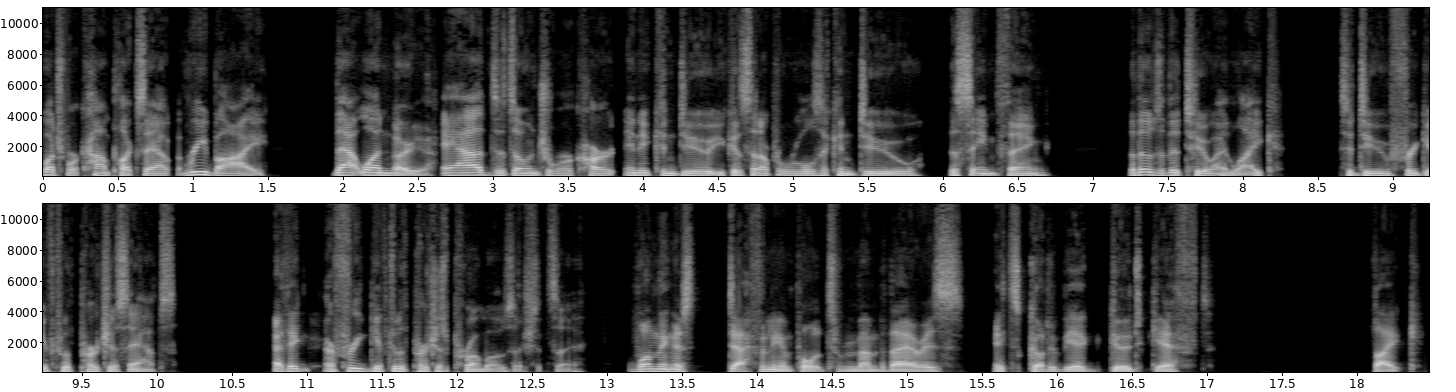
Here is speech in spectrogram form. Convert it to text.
much more complex app, Rebuy. That one Oh yeah. adds its own drawer cart and it can do, you can set up rules. It can do the same thing. But those are the two I like to do free gift with purchase apps I think or free gift with purchase promos, I should say. one thing that's definitely important to remember there is it's got to be a good gift. Like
